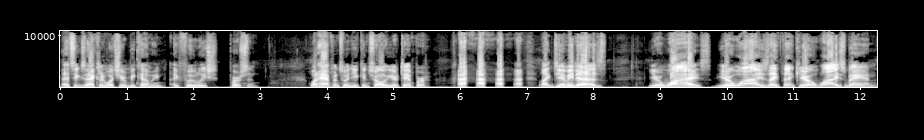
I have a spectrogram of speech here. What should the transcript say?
that's exactly what you're becoming, a foolish person. What happens when you control your temper? like Jimmy does? You're wise. You're wise. They think you're a wise man.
